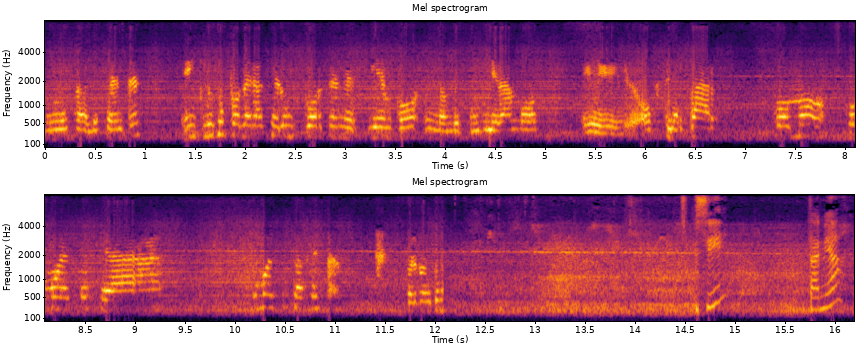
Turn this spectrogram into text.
niños adolescentes e incluso poder hacer un corte en el tiempo en donde pudiéramos eh, observar cómo, cómo esto se ha, cómo esto se afecta. Perdón. ¿Sí? Tania.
